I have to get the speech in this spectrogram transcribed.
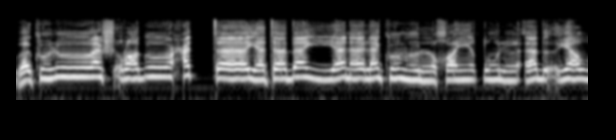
وكلوا واشربوا حتى حتى يتبين لكم الخيط الأبيض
